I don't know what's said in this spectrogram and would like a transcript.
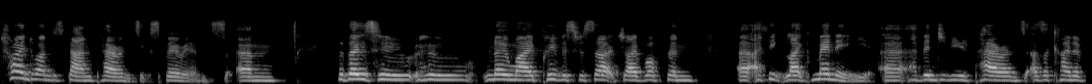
trying to understand parents' experience. Um, for those who who know my previous research, I've often, uh, I think, like many, uh, have interviewed parents as a kind of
